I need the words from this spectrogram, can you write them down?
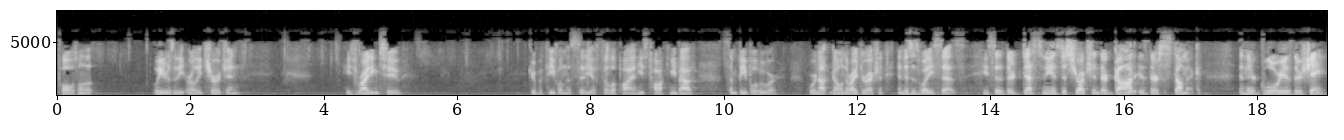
Paul was one of the leaders of the early church, and he's writing to a group of people in the city of Philippi, and he's talking about some people who were who are not going the right direction. And this is what he says He says, Their destiny is destruction, their God is their stomach, and their glory is their shame.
